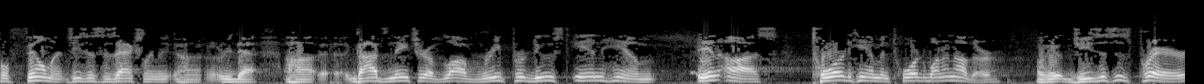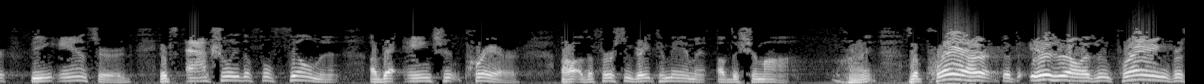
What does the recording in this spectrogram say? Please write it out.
fulfillment. Jesus is actually uh, read that uh, God's nature of love reproduced in Him, in us, toward Him and toward one another. Okay, Jesus' prayer being answered, it's actually the fulfillment of that ancient prayer, uh, the first and great commandment of the Shema. Right? The prayer that Israel has been praying for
